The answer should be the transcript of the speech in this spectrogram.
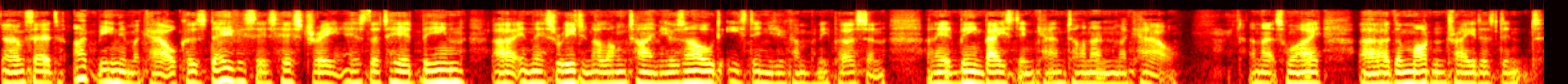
um, said, I've been in Macau because Davis's history is that he had been uh, in this region a long time. He was an old East India Company person and he had been based in Canton and Macau. And that's why uh, the modern traders didn't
